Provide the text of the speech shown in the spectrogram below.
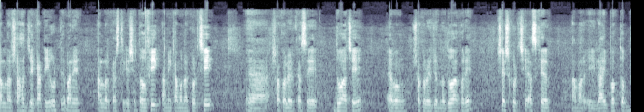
আল্লাহর সাহায্যে কাটিয়ে উঠতে পারে, আল্লাহর কাছ থেকে সে তৌফিক আমি কামনা করছি। সকলের কাছে দোয়া চেয়ে এবং সকলের জন্য দোয়া করে শেষ করছি আজকের আমার এই লাইভ বক্তব্য।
